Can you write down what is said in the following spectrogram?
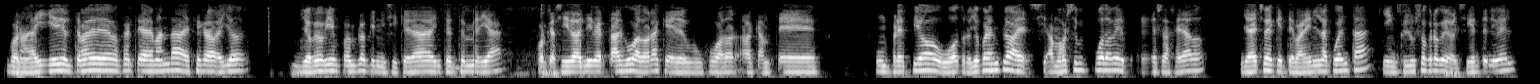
Bueno, ahí el tema de oferta y demanda es que, claro, ellos, yo veo bien, por ejemplo, que ni siquiera intenten mediar, porque así da libertad al jugador a que un jugador alcance un precio u otro. Yo, por ejemplo, a, ver, si, a lo mejor sí puedo ver exagerado, ya el hecho de que te baneen la cuenta, incluso creo que el siguiente nivel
